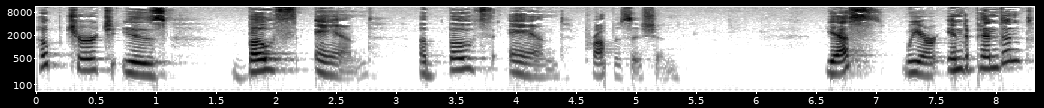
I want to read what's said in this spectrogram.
Hope Church is both and, a both and proposition. Yes, we are independent,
